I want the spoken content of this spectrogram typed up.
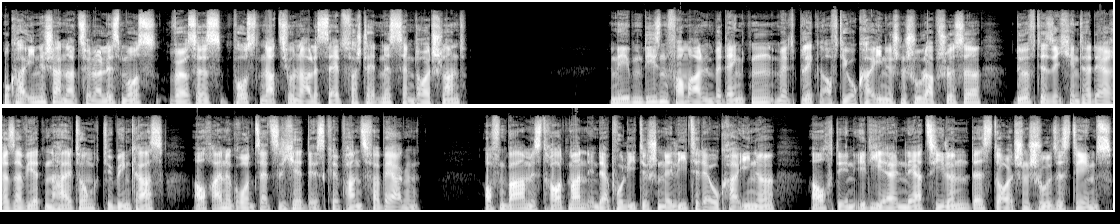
Ukrainischer Nationalismus versus postnationales Selbstverständnis in Deutschland? Neben diesen formalen Bedenken mit Blick auf die ukrainischen Schulabschlüsse dürfte sich hinter der reservierten Haltung Tybinkas auch eine grundsätzliche Diskrepanz verbergen. Offenbar misstraut man in der politischen Elite der Ukraine auch den ideellen Lehrzielen des deutschen Schulsystems.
